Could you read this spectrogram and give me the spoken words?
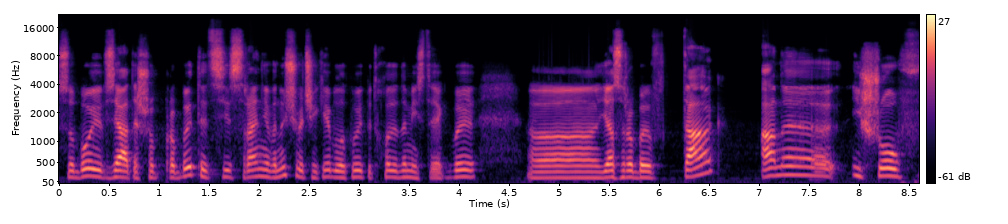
собою взяти, щоб пробити ці сранні винищувачі, які блокують підходи до міста. Якби е, я зробив так, а не ішов,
